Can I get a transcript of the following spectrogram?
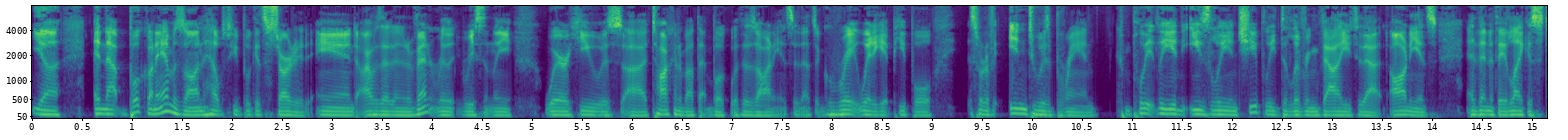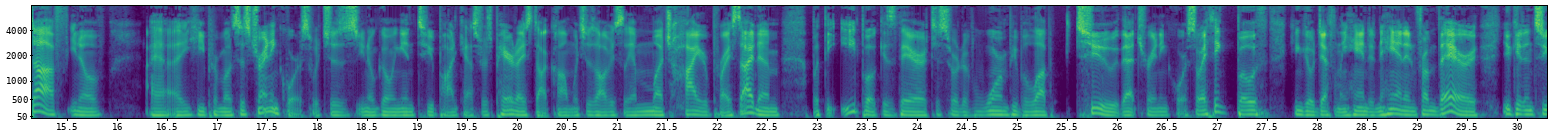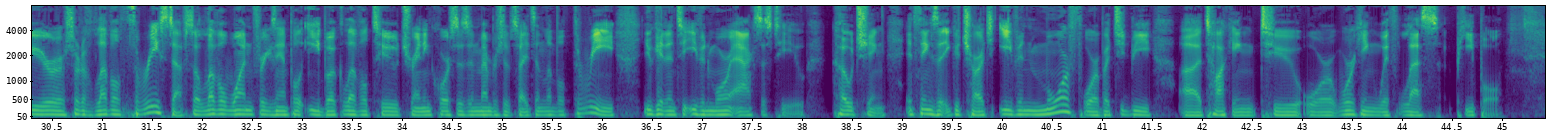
Yeah, and that book on Amazon helps people get started. And I was at an event re- recently where he was uh, talking about that book with his audience, and that's a great way to get people sort of into his brand completely and easily and cheaply delivering value to that audience. And then if they like his stuff, you know, he promotes his training course, which is, you know, going into podcastersparadise.com, which is obviously a much higher priced item, but the ebook is there to sort of warm people up to that training course. So I think both can go definitely hand in hand. And from there, you get into your sort of level three stuff. So level one, for example, ebook, level two, training courses and membership sites. And level three, you get into even more access to you, coaching and things that you could charge even more for, but you'd be uh, talking to or working with less people.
